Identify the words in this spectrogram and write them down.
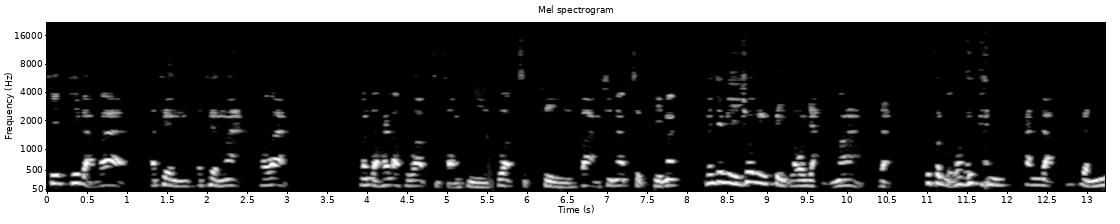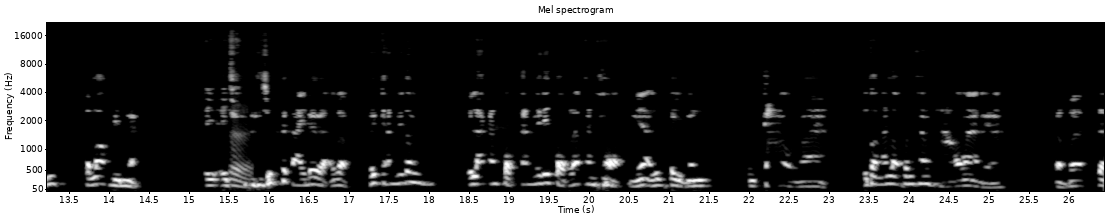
ที่ที่แบบว่าระเทืองระเทืองมาก เพราะว่า มันบอกให้เราพัวสิบสองทีพัวสิบทีบ้างชิ้นนับสิบทีมาก มันจะมีช่วงหนึงปีกเราใหญ่มากแบบทุกคนบอกว่าเฮ้ยคันคันแบบเหมือนกระลอกบินอะไอไอเออชุดสไตเดอร์อะแบบเฮ้ยกันไม่ต้อง เวลาการตกกันไม่ได้ตกแล้วกันหอกอย่างเงี้ยลูกปีกมันมันกาวออกมาแล้วตอนนั้นเราค่อนข้างเท้ามากเลยนะแบบว่าแต่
